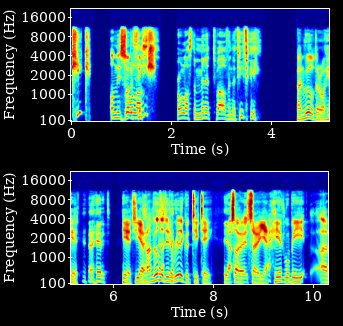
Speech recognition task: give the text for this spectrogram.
kick on this sort of lost- finish. Bro lost a minute 12 in the TT. Van Wilder or Hirt? Hit it. Hirt, yeah. Van Wilder did a really good TT. Yeah. So, so yeah, Hirt will be uh,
